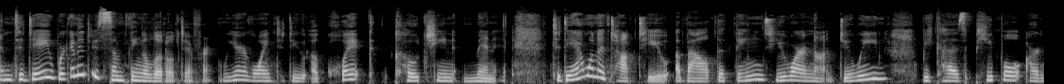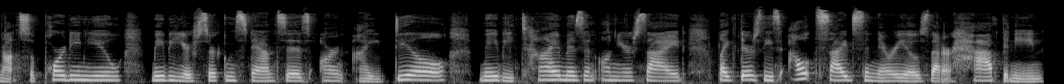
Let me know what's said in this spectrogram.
And today we're going to do something a little different. We are going to do a quick coaching minute. Today I want to talk to you about the things you are not doing because people are not supporting you. Maybe your circumstances aren't ideal. Maybe time isn't on your side. Like there's these outside scenarios that are happening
